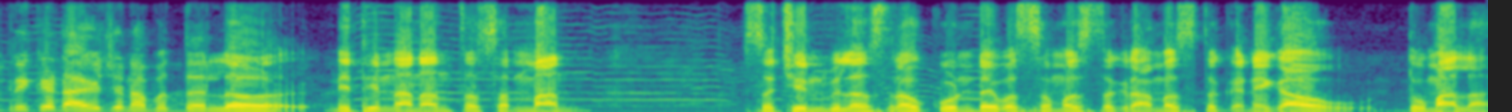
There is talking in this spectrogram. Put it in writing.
क्रिकेट आयोजनाबद्दल नितीन नानांचा सन्मान सचिन विलासराव कोंडे व समस्त ग्रामस्थ गणेगाव दुमाला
